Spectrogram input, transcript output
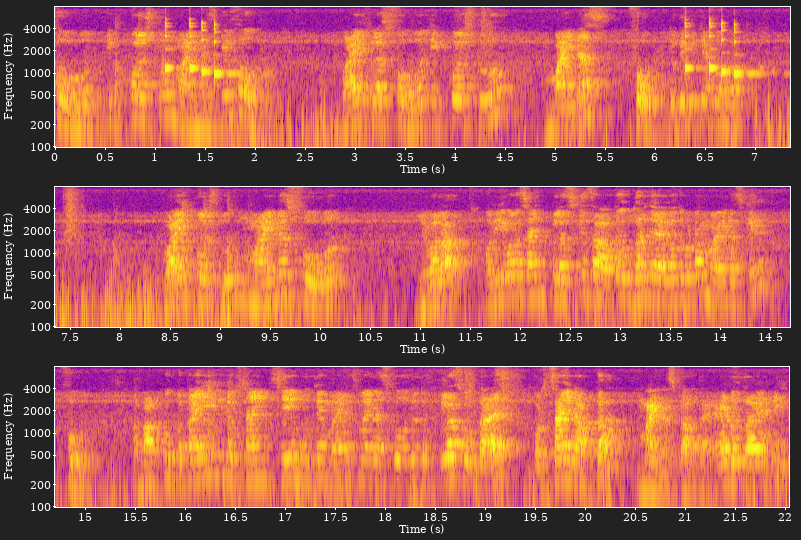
four equals to minus के four y plus four equals to minus four तो देखिए क्या होगा। y equals to minus four ये वाला, और ये वाला साइन प्लस के साथ है, उधर जाएगा तो बेटा माइनस के फोर अब आपको बताइए कि जब साइन सेम होते हैं माइनस माइनस को होते हैं तो प्लस होता है, और साइन आपका माइनस का आता है. ऐड होता है यानी,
